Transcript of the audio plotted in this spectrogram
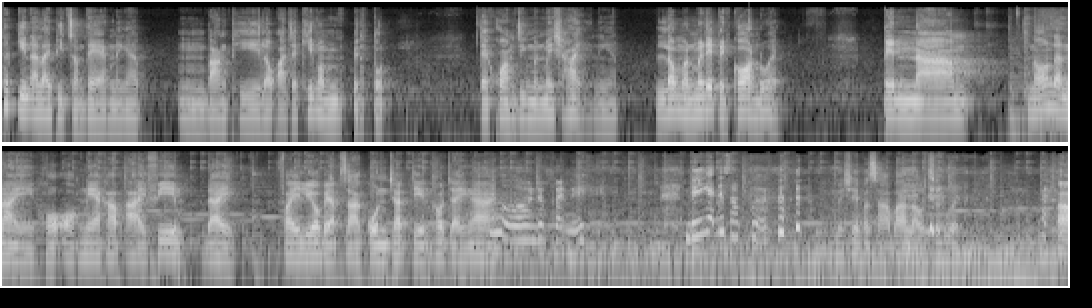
ถ้ากินอะไรผิดสำแดงนะครับบางทีเราอาจจะคิดว่ามันเป็นตด แต่ความจริงมันไม่ใช่นะครับแล้วมันไม่ได้เป็นก้อนด้วย เป็นน้ำน้องดนัยขอออกแนวครับไอฟิล์มได้ไฟเลี้ยวแบบสากลชัดเจนเข้าใจง่าย Oh, depan ni. Dia ingat dia siapa? ไม่ใช่ภาษาบ้านเราซะด้วยอะ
